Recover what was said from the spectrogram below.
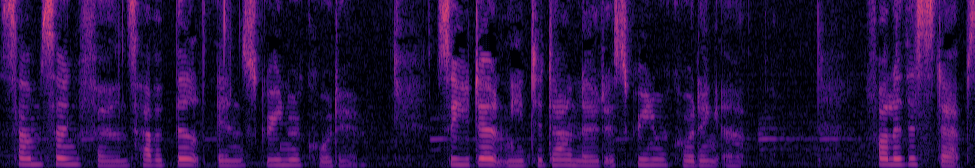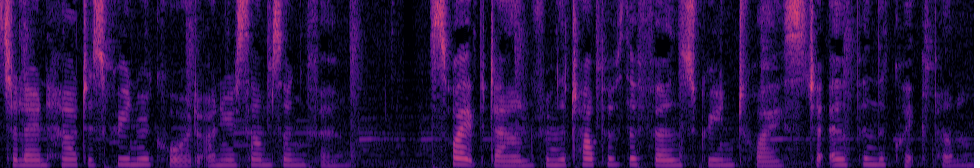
Samsung phones have a built-in screen recorder, so you don't need to download a screen recording app. Follow the steps to learn how to screen record on your Samsung phone. Swipe down from the top of the phone screen twice to open the quick panel.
